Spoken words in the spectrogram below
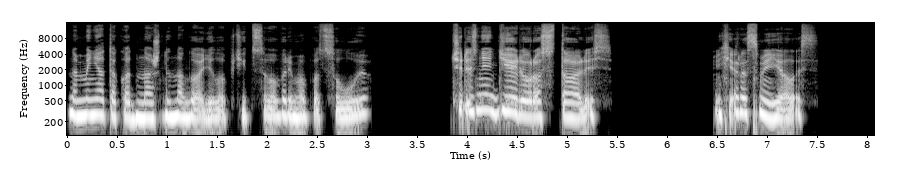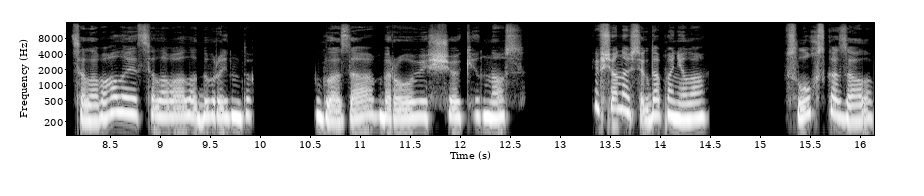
На меня так однажды нагадила птица во время поцелуя. Через неделю расстались. Я рассмеялась. Целовала и целовала дурынду. Глаза, брови, щеки, нос. И все навсегда поняла. Вслух сказала,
